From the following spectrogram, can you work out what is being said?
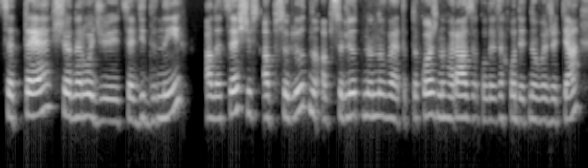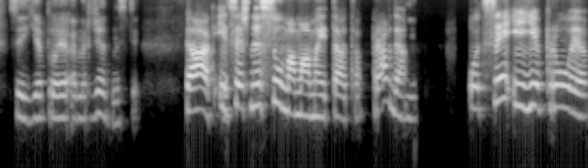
це те, що народжується від них, але це щось абсолютно, абсолютно нове. Тобто кожного разу, коли заходить нове життя, це є прояв емерджентності. Так, і це ж не сума мами і тата, правда? Ні. Оце і є прояв.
